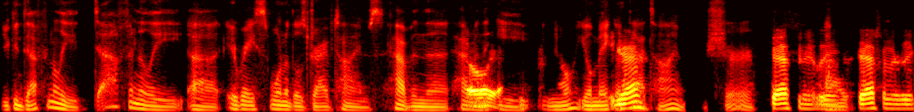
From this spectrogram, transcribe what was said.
You can definitely, definitely uh, erase one of those drive times having the having Oh, the yeah. E. You know, you'll make up that time sure. definitely Uh, definitely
